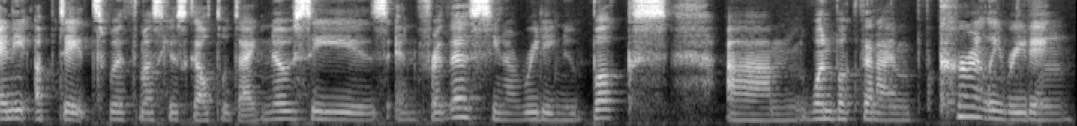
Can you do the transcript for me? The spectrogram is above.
any updates with musculoskeletal diagnoses. And for this, you know, reading new books. Um, one book that I'm currently reading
